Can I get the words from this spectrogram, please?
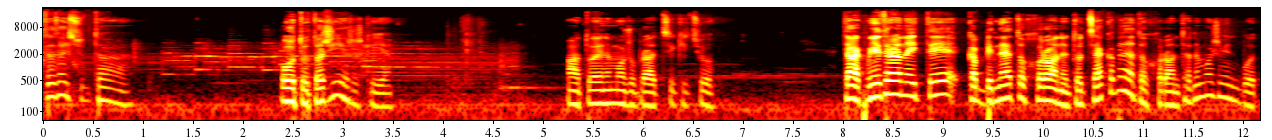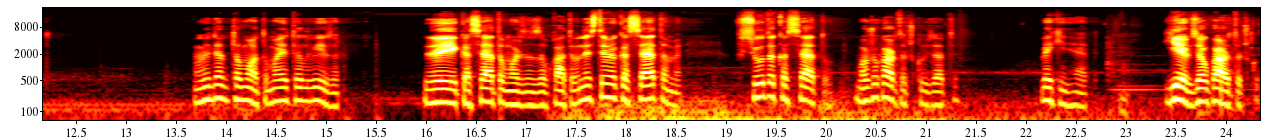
Та дай сюди. О, тут теж іграшки є. А, то я не можу брати тільки цю. Так, мені треба знайти кабінет охорони. То це кабінет охорони, та не може він бути. Ми йдемо тому, тому є телевізор. І касету можна запхати. Вони з тими касетами. Всюди касету. Можу карточку взяти. Викинь гет. Є, взяв карточку.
